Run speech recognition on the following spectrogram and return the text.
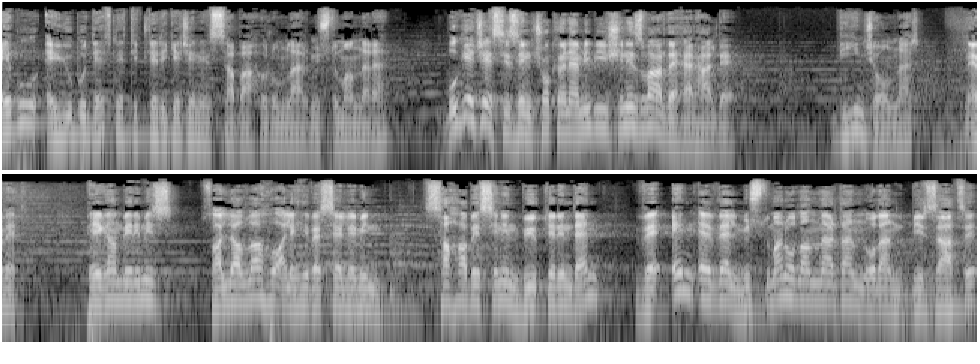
Ebu Eyyub'u defnettikleri gecenin sabahı Rumlar Müslümanlara, ''Bu gece sizin çok önemli bir işiniz vardı herhalde.'' Deyince onlar, ''Evet, Peygamberimiz sallallahu aleyhi ve sellemin sahabesinin büyüklerinden ve en evvel Müslüman olanlardan olan bir zatı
